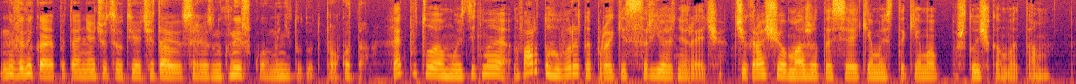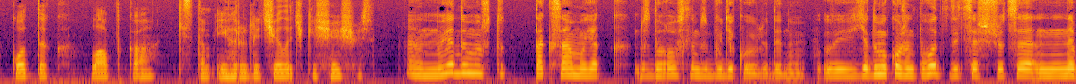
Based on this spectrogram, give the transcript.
не виникає питання, а чого це от я читаю серйозну книжку, а мені тут от про кота. Як по-твоєму, з дітьми варто говорити про якісь серйозні речі? Чи краще обмежитися якимись такими штучками, там котик, лапка, якісь там ігри, лічилочки, ще щось. Е, ну, я думаю, що тут так само, як з дорослим, з будь-якою людиною. Я думаю, кожен погодиться, що це не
